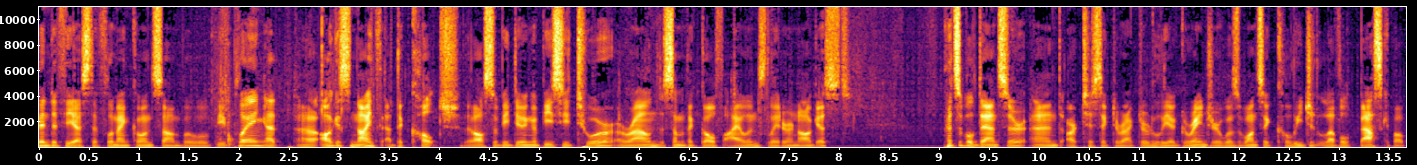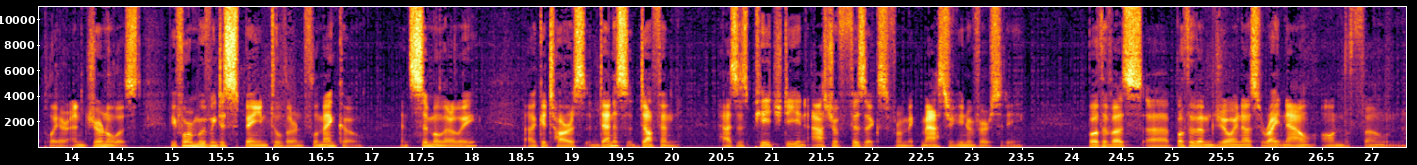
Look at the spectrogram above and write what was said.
Fin de Fiesta Flamenco Ensemble will be playing at uh, August 9th at the Cultch. They'll also be doing a BC tour around some of the Gulf Islands later in August. Principal dancer and artistic director Leah Granger was once a collegiate level basketball player and journalist before moving to Spain to learn flamenco. And similarly, uh, guitarist Dennis Duffin has his PhD in astrophysics from McMaster University. Both of us, uh, both of them join us right now on the phone.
